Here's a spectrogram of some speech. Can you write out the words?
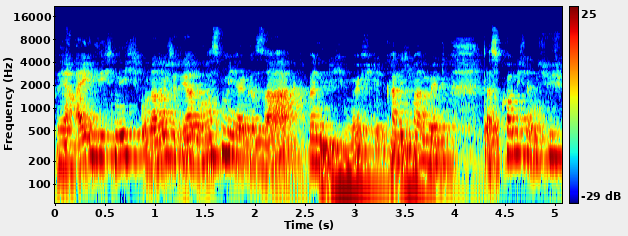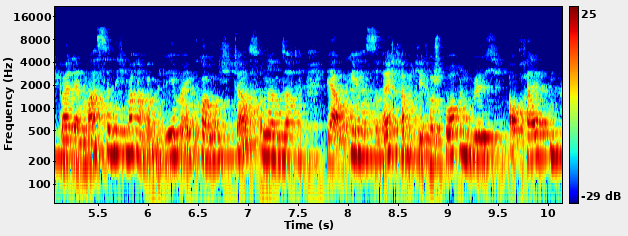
Ja, eigentlich nicht. Und dann habe ich gesagt, ja, du hast mir ja gesagt, wenn ich möchte, kann ich mal mit. Das konnte ich natürlich bei der Masse nicht machen, aber mit dem einen konnte ich das. Und dann sagte er, ja, okay, hast du recht, habe ich dir versprochen, will ich auch halten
